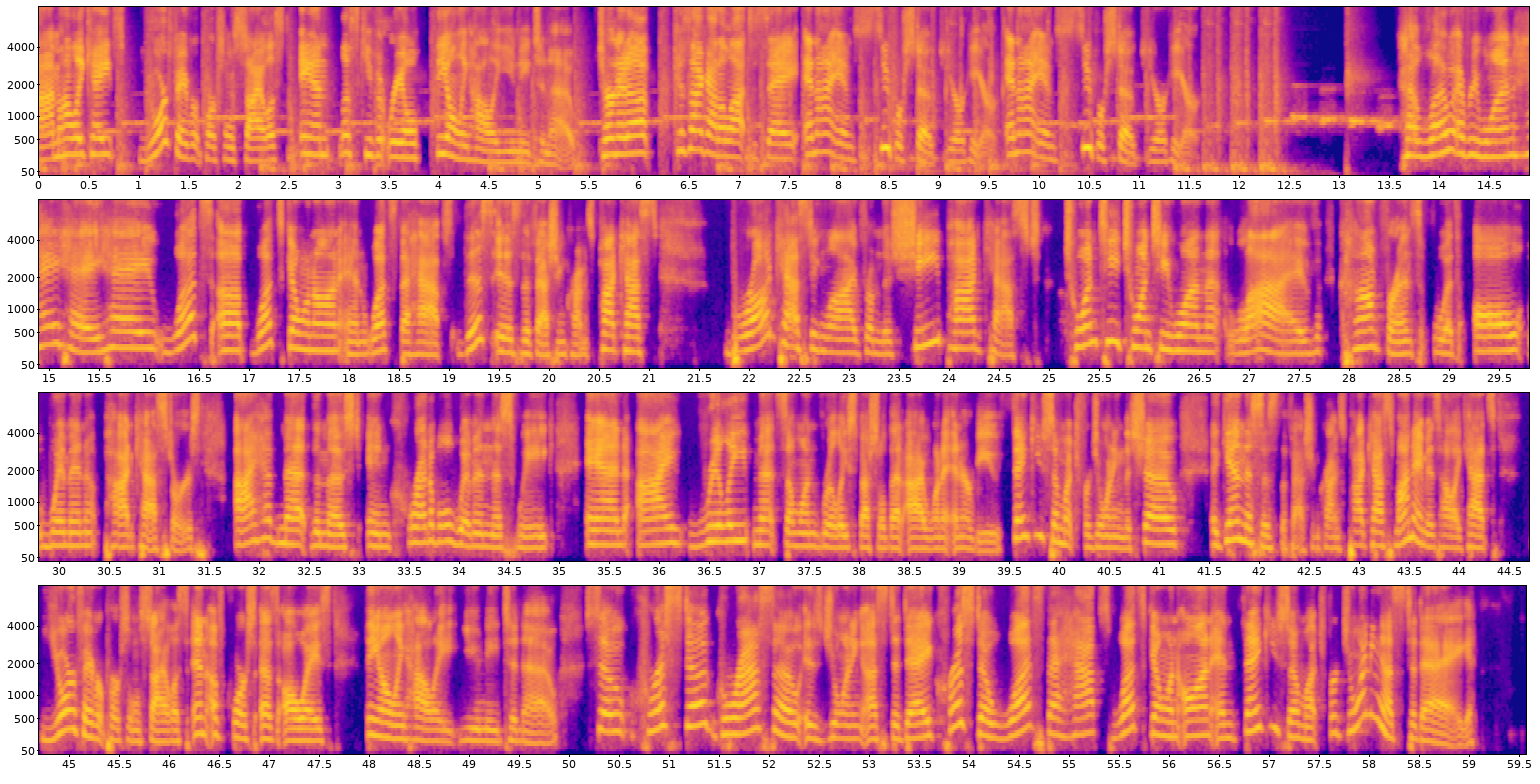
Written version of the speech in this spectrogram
I'm Holly Cates, your favorite personal stylist, and let's keep it real, the only Holly you need to know. Turn it up because I got a lot to say, and I am super stoked you're here. And I am super stoked you're here. Hello, everyone. Hey, hey, hey, what's up? What's going on? And what's the haps? This is the Fashion Crimes Podcast, broadcasting live from the She Podcast 2021 live conference with all women podcasters. I have met the most incredible women this week, and I really met someone really special that I want to interview. Thank you so much for joining the show. Again, this is the Fashion Crimes Podcast. My name is Holly Katz, your favorite personal stylist. And of course, as always, the only Holly you need to know. So, Crista Grasso is joining us today. Crista, what's the haps? What's going on? And thank you so much for joining us today.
